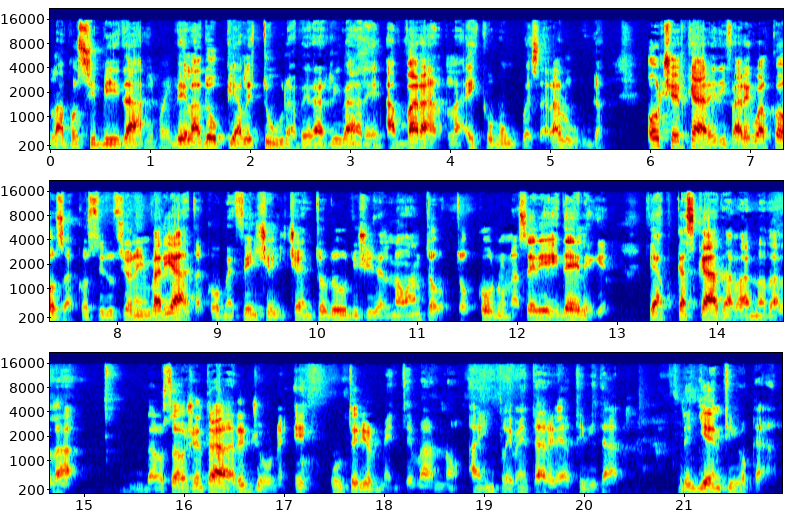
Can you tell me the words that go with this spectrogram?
la possibilità della doppia lettura per arrivare a vararla e comunque sarà lunga o cercare di fare qualcosa a Costituzione invariata, come fece il 112 del 98, con una serie di deleghe che a cascata vanno dalla, dallo Stato centrale alla Regione e ulteriormente vanno a implementare le attività degli enti locali.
